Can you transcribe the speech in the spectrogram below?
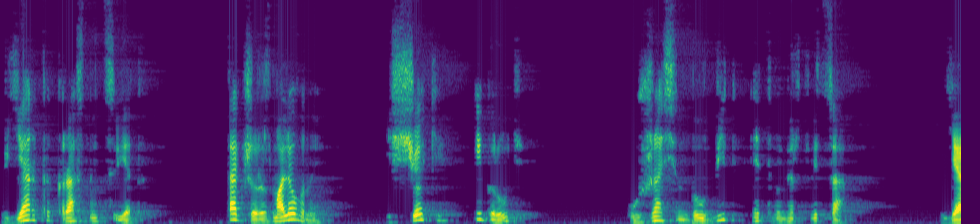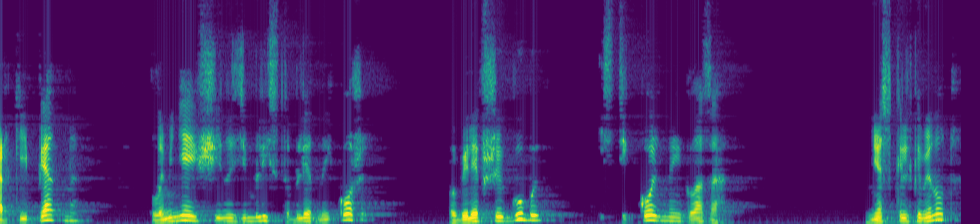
в ярко-красный цвет, также размалеваны и щеки, и грудь. Ужасен был вид этого мертвеца. Яркие пятна, пламенеющие на землисто-бледной коже, побелевшие губы и стекольные глаза. Несколько минут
